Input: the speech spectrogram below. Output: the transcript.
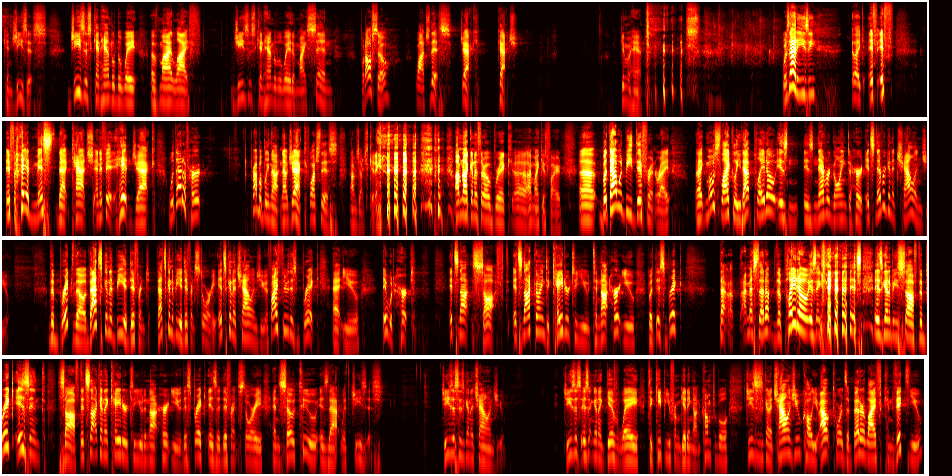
can Jesus. Jesus can handle the weight of my life. Jesus can handle the weight of my sin. But also, watch this. Jack, catch. Give him a hand. Was that easy? Like, if, if, if I had missed that catch and if it hit Jack, would that have hurt? Probably not. Now, Jack, watch this. I'm, I'm just kidding. I'm not going to throw a brick. Uh, I might get fired. Uh, but that would be different, right? Like, most likely, that Play Doh is, is never going to hurt. It's never going to challenge you. The brick, though, that's going to be a different. That's going to be a different story. It's going to challenge you. If I threw this brick at you, it would hurt. It's not soft. It's not going to cater to you to not hurt you, but this brick, that uh, I messed that up. The Play-Doh isn't is, is going to be soft. The brick isn't soft. It's not going to cater to you to not hurt you. This brick is a different story, and so too is that with Jesus. Jesus is going to challenge you. Jesus isn't going to give way to keep you from getting uncomfortable. Jesus is going to challenge you, call you out towards a better life, convict you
